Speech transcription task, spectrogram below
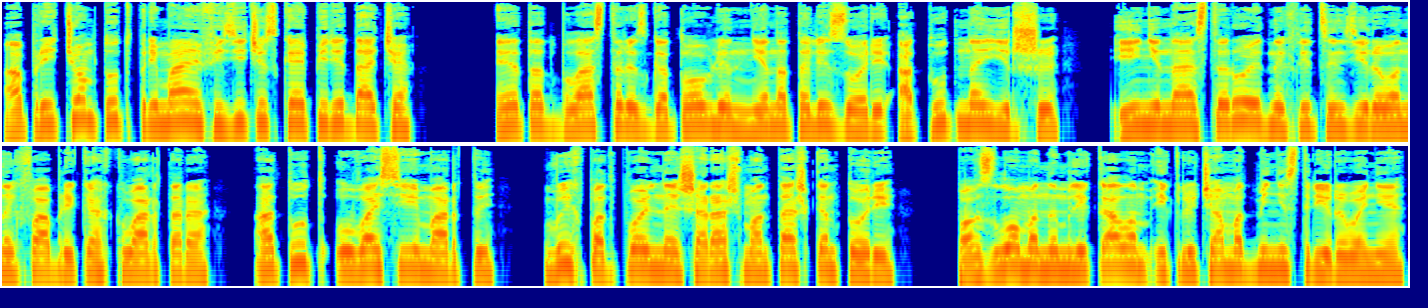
А при чем тут прямая физическая передача? Этот бластер изготовлен не на Тализоре, а тут на Ирше, и не на астероидных лицензированных фабриках Квартера, а тут у Васи и Марты, в их подпольной шараш-монтаж-конторе, по взломанным лекалам и ключам администрирования.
